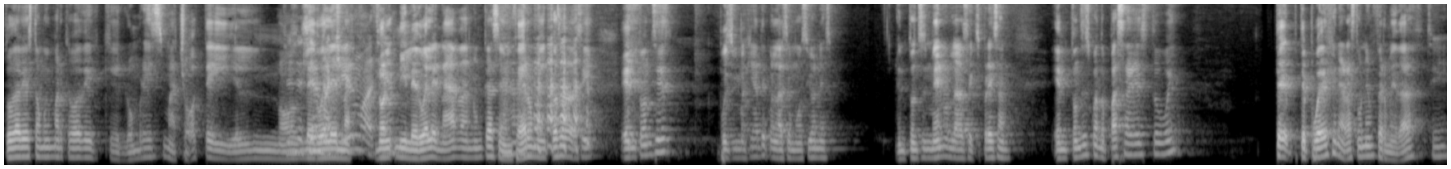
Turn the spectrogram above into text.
todavía está muy marcado de que el hombre es machote y él no Sí, sí, le el duele machismo no- ni le duele nada, nunca se enferma y cosas así. Entonces, pues imagínate con las emociones. Entonces menos las expresan. Entonces cuando pasa esto, güey, te, te puede generar hasta una enfermedad. Sí.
